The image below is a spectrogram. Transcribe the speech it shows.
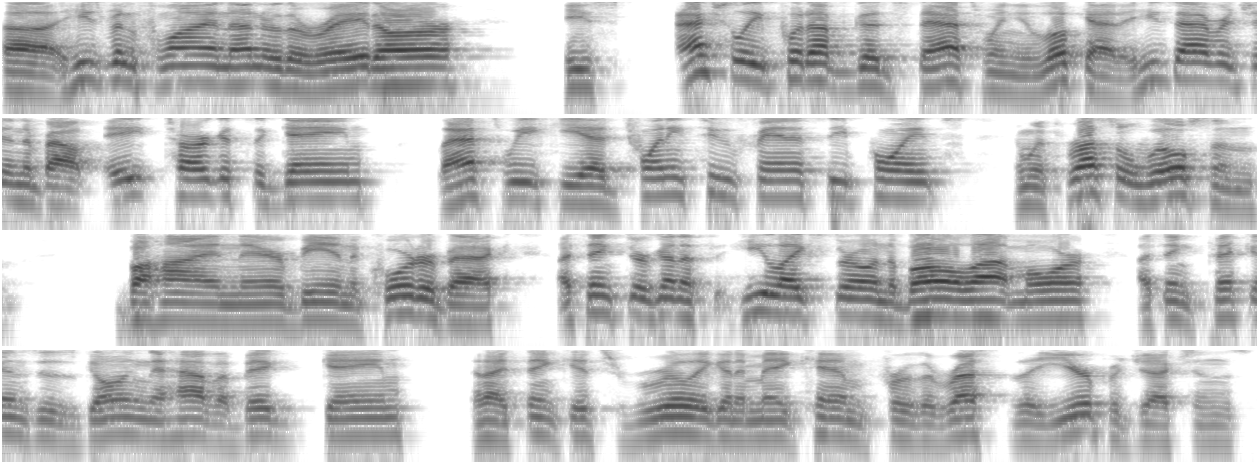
uh, he's been flying under the radar. He's actually put up good stats when you look at it. He's averaging about eight targets a game. Last week he had 22 fantasy points, and with Russell Wilson behind there being a quarterback, I think they're going to. He likes throwing the ball a lot more. I think Pickens is going to have a big game, and I think it's really going to make him for the rest of the year projections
